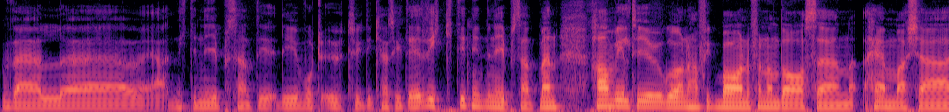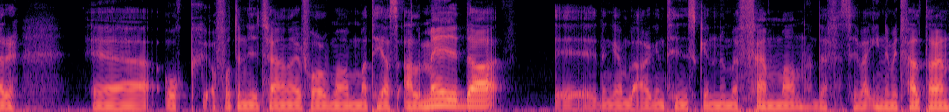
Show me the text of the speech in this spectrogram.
väl eh, ja, 99% det, det är vårt uttryck, det kanske inte är riktigt 99% men han vill till Djurgården, han fick barn för någon dag sedan, hemmakär eh, och har fått en ny tränare i form av Mattias Almeida, eh, den gamla argentinske nummer femman, defensiva innermittfältaren.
